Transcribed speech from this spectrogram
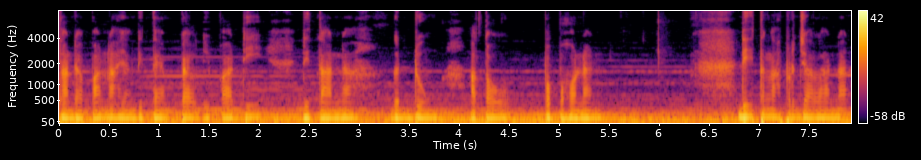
tanda panah yang ditempel di padi, di tanah, gedung, atau pepohonan. Di tengah perjalanan,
